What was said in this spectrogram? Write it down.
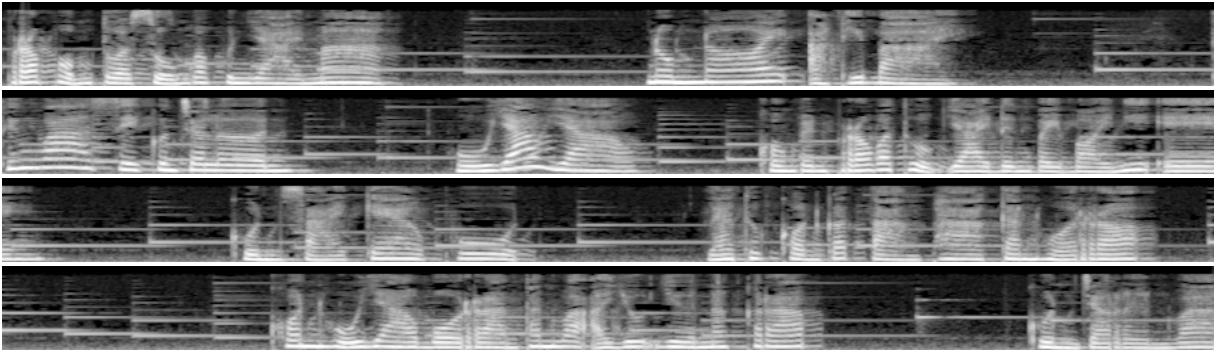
เพราะผมตัวสูงกว่าคุณยายมากนมน้อยอธิบาย ถึงว่าสิคุณเจริญ หูยาวๆคงเป็นเพราะว่าถูกยายดึงบ่อยๆนี่เอง คุณสายแก้วพูด และทุกคนก็ต่างพากันหัวเราะ คนหูยาวโบราณท่านว่าอายุยืนนะครับ คุณเจริญว่า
